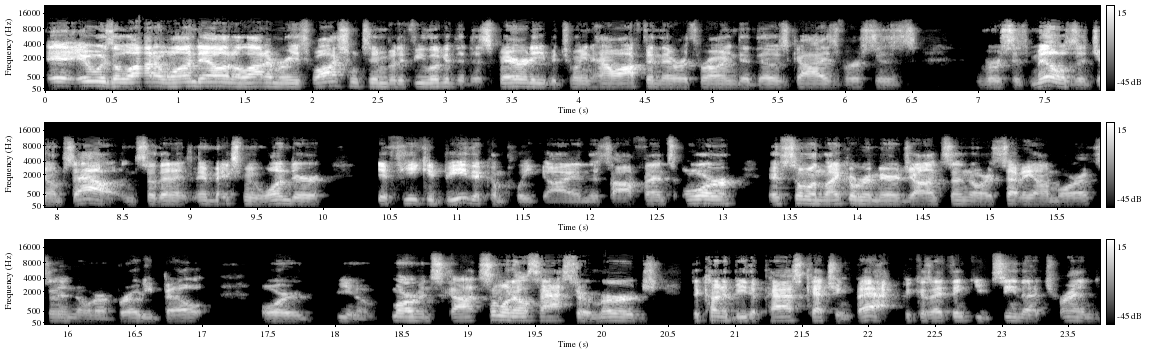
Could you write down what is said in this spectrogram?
it, it, was a lot of Wan'Dale and a lot of Maurice Washington. But if you look at the disparity between how often they were throwing to those guys versus versus Mills, it jumps out. And so then it, it makes me wonder if he could be the complete guy in this offense, or if someone like a Rahmir Johnson or a Sevion Morrison or a Brody Belt or you know Marvin Scott, someone else has to emerge to kind of be the pass catching back because I think you've seen that trend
